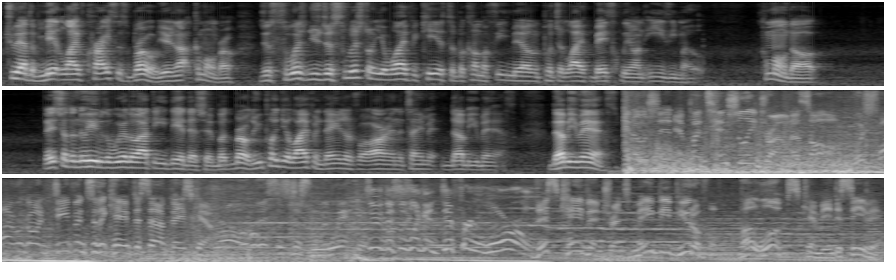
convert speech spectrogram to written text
But you had the midlife crisis, bro. You're not. Come on, bro. Just switch. You just switched on your wife and kids to become a female and put your life basically on easy mode. Come on, dog. They should have knew he was a weirdo after he did that shit. But bro, do you put your life in danger for our entertainment. W mass. W mass. Ocean and potentially drown us all. Which is why we're going deep into the cave to set up base camp. Bro, this is just wicked. Dude, this is like a different world. This cave entrance may be beautiful, but looks can be deceiving.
